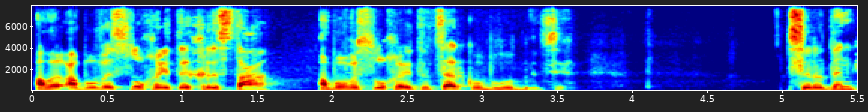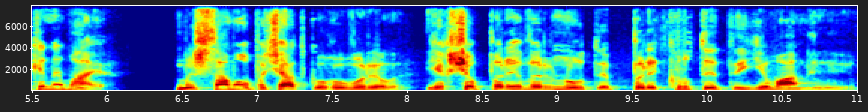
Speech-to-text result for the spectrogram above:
Але або ви слухаєте Христа, або ви слухаєте церкву блудниці. Серединки немає. Ми ж з самого початку говорили: якщо перевернути, перекрутити Євангелію,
